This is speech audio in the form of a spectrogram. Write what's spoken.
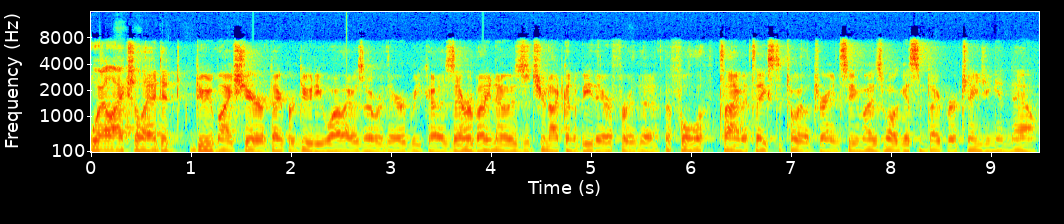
Well, actually, I did do my share of diaper duty while I was over there because everybody knows that you're not going to be there for the, the full time it takes to toilet train, so you might as well get some diaper changing in now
